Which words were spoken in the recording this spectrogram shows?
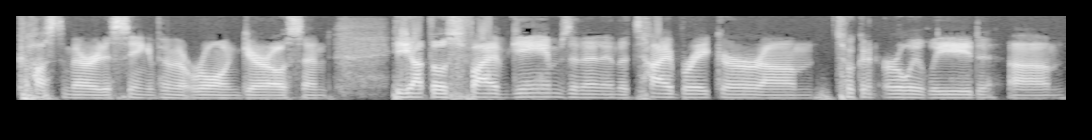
customary to seeing of him at Roland Garros. And he got those five games, and then in the tiebreaker, um, took an early lead um,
